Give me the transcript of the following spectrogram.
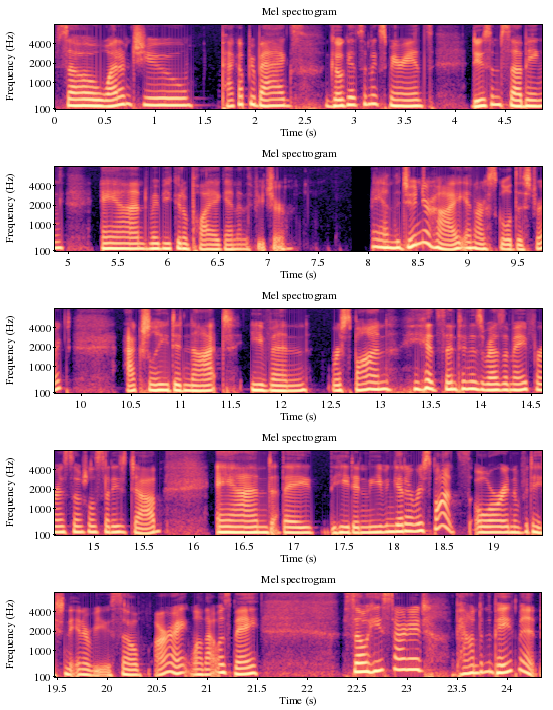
So, why don't you pack up your bags, go get some experience, do some subbing, and maybe you can apply again in the future. And the junior high in our school district actually did not even respond. He had sent in his resume for a social studies job and they he didn't even get a response or an invitation to interview. So, all right, well that was May. So he started pounding the pavement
